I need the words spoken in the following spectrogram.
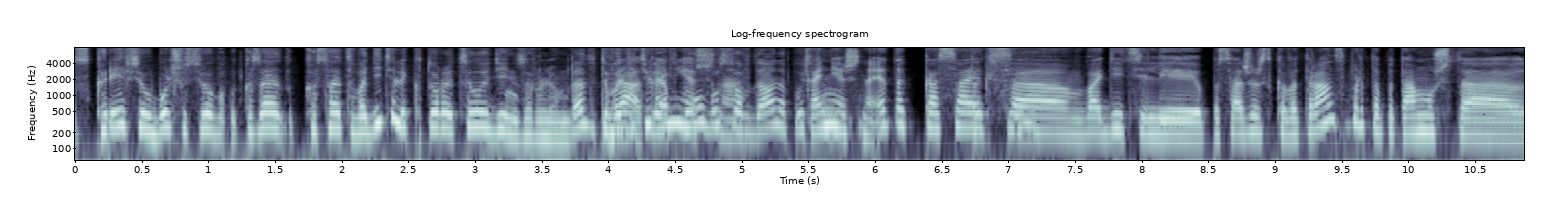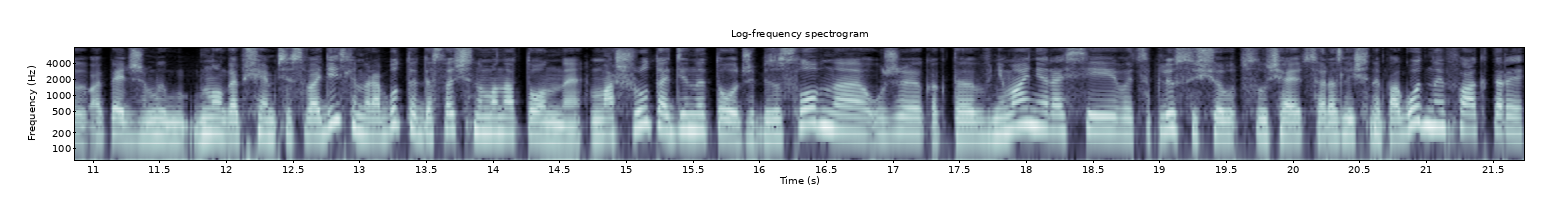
скорее всего, больше всего касается водителей, которые целый день за рулем, да? Это водители конечно. автобусов, да, допустим? Конечно, это касается такси. водителей пассажирского транспорта, потому что, опять же, мы много общаемся с водителями, работает достаточно монотонно монотонное. Маршрут один и тот же. Безусловно, уже как-то внимание рассеивается, плюс еще случаются различные погодные факторы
